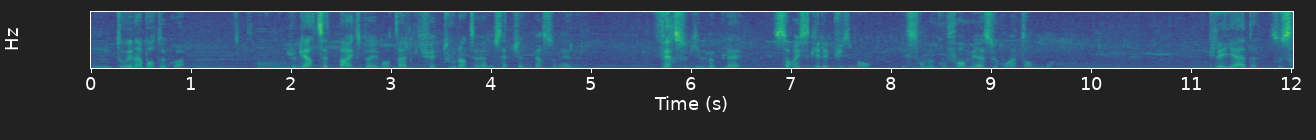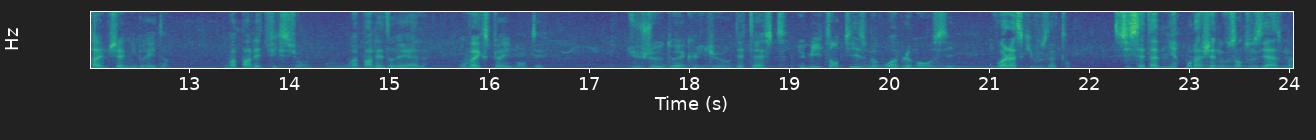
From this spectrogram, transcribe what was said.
hmm, tout et n'importe quoi. Je garde cette part expérimentale qui fait tout l'intérêt de cette chaîne personnelle. Faire ce qu'il me plaît, sans risquer l'épuisement et sans me conformer à ce qu'on attend de moi. Cléade, ce sera une chaîne hybride. On va parler de fiction, on va parler de réel, on va expérimenter. Du jeu, de la culture, des tests, du militantisme probablement aussi, voilà ce qui vous attend. Si cet avenir pour la chaîne vous enthousiasme,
